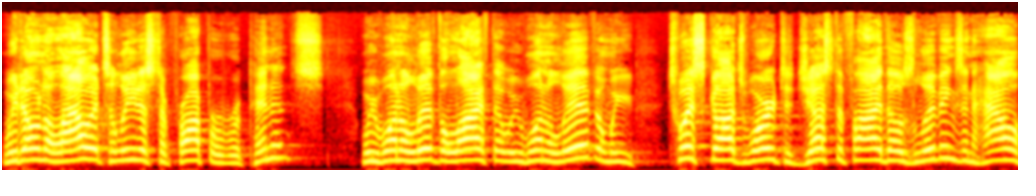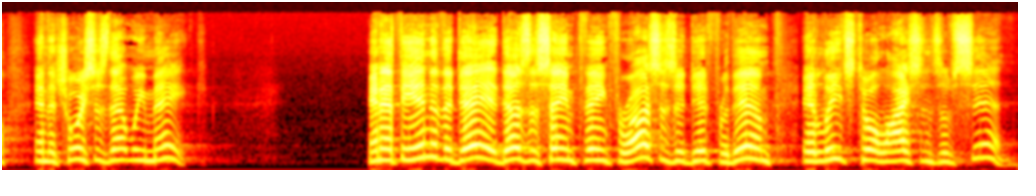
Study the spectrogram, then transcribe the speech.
We don't allow it to lead us to proper repentance. We want to live the life that we want to live, and we twist God's word to justify those livings and how and the choices that we make. And at the end of the day, it does the same thing for us as it did for them. It leads to a license of sin.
